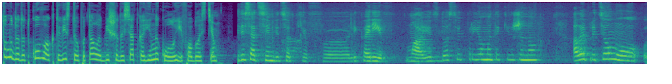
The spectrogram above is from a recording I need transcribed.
Тому додатково активісти опитали більше десятка гінекологів області. 57% е, лікарів мають досвід прийому таких жінок. Але при цьому е,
